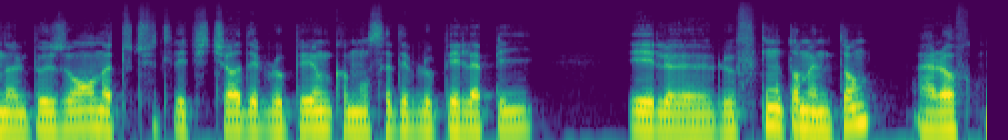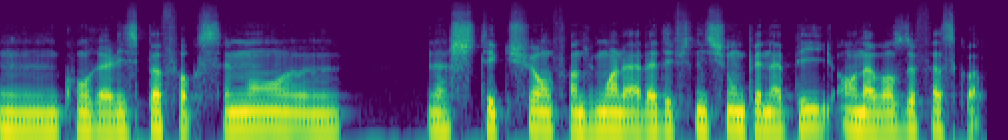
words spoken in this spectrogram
on a le besoin, on a tout de suite les features à développer, on commence à développer l'API et le, front en même temps, alors qu'on ne réalise pas forcément euh, l'architecture, enfin du moins la, définition OpenAPI en avance de phase. Quoi.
